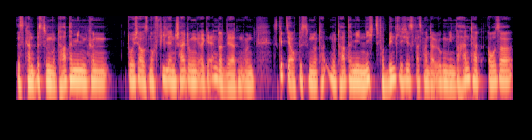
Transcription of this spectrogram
das kann bis zum Notartermin können durchaus noch viele Entscheidungen äh, geändert werden. Und es gibt ja auch bis zum Notar Notartermin nichts Verbindliches, was man da irgendwie in der Hand hat, außer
